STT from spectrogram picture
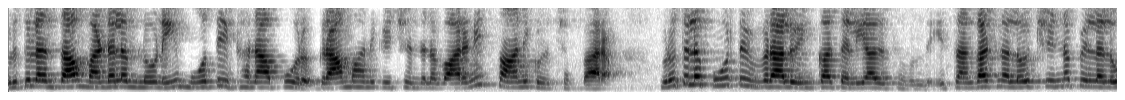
మృతులంతా మండలంలోని మోతి ఘనాపూర్ గ్రామానికి చెందిన వారని స్థానికులు చెప్పారు. మృతుల పూర్తి వివరాలు ఇంకా తెలియాల్సి ఉంది. ఈ సంఘటనలో చిన్న పిల్లలు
